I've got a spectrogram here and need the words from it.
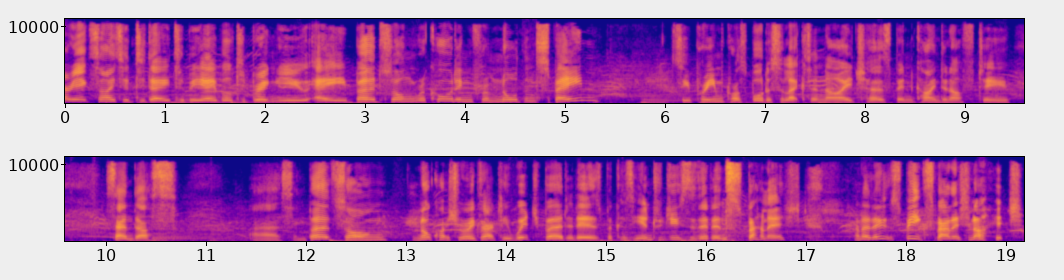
Very excited today to be able to bring you a birdsong recording from northern Spain. Supreme cross border selector Nige has been kind enough to send us uh, some birdsong. I'm not quite sure exactly which bird it is because he introduces it in Spanish, and I don't speak Spanish, Nige,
